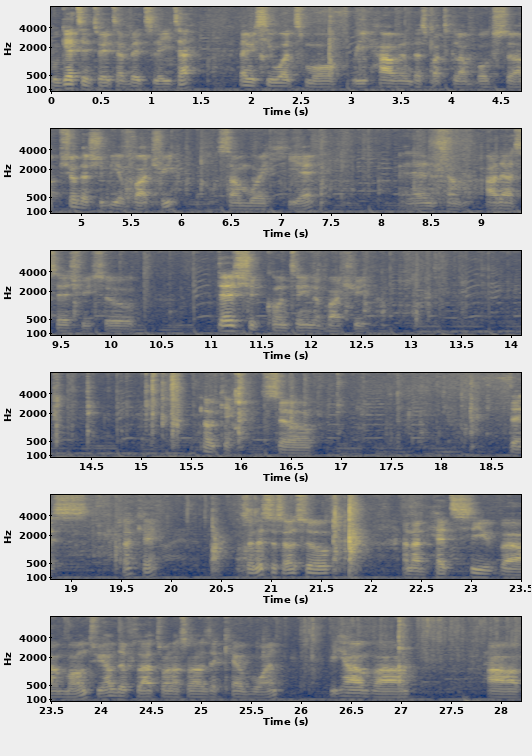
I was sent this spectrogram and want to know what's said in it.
we'll get into it a bit later. Let me see what's more we have in this particular box. So i'm sure there should be a battery somewhere here and then some other accessories. So this should contain a battery. Okay so this okay. So this is also an adhesive uh, mount. We have the flat one as well as the curved one. We have uh, our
